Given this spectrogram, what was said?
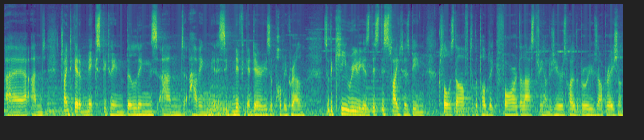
uh, and trying to get a mix between buildings and having significant areas of public realm. So the key really is this, this site has been closed off to the public for the last 300 years while the brewery was operational.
